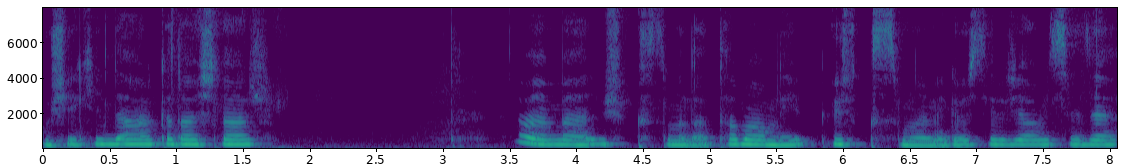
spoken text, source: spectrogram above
bu şekilde arkadaşlar. Hemen ben şu kısmı da tamamlayıp üst kısımlarını göstereceğim size.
